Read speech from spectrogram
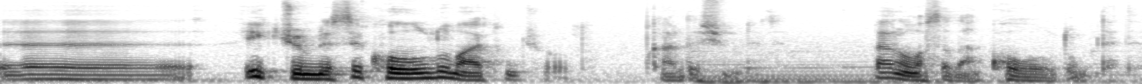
Ee, ilk cümlesi kovuldum Aytunç oldu. Kardeşim dedi. Ben o masadan kovuldum dedi.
